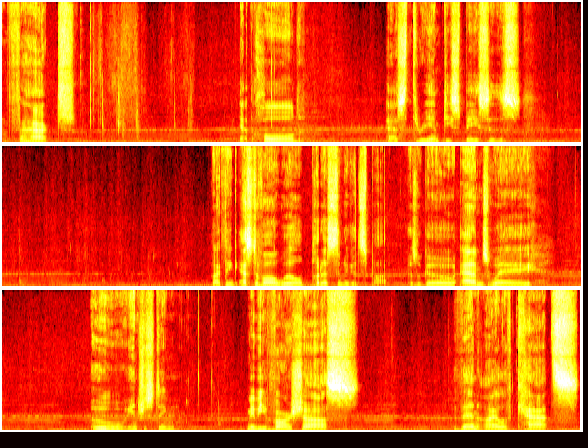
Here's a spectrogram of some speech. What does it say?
In fact, yeah, the hold has three empty spaces. I think Aestival will put us in a good spot. As we go Adam's Way. Ooh, interesting. Maybe Varchas, then Isle of Cats,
